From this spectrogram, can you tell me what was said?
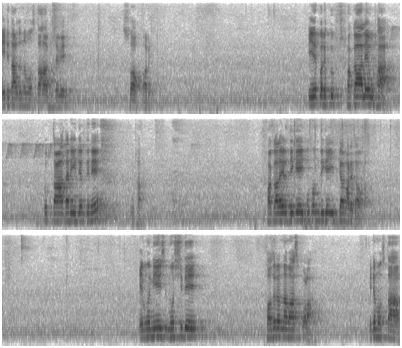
এইটি তার জন্য মোস্তাহাব হিসেবে সব পাবে এরপরে খুব সকালে উঠা, খুব তাড়াতাড়ি ঈদের দিনে উঠা। সকালের দিকেই, প্রথম দিকে ঈদগাহ মাঠে যাওয়া। এবং নিয়ে মসজিদে ফজরের নামাজ পড়া। এটা মোস্তাহাব।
